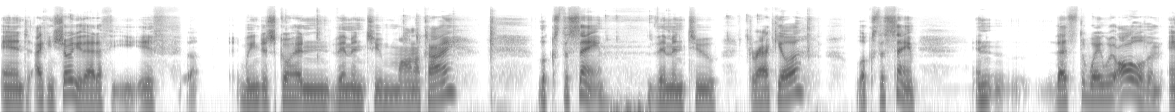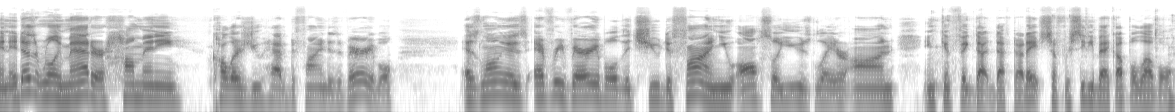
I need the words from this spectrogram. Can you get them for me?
And I can show you that if if uh, we can just go ahead and vim into Monokai, looks the same. Vim into Dracula, looks the same. And that's the way with all of them. And it doesn't really matter how many colors you have defined as a variable, as long as every variable that you define you also use later on in config.def.h. So if we cd back up a level,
